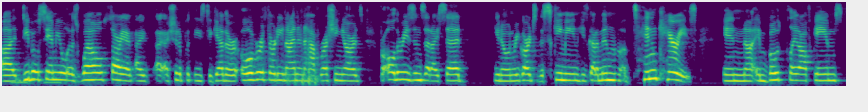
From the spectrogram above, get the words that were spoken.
Uh, Deebo Samuel as well. Sorry, I, I, I should have put these together. Over 39 and a half rushing yards for all the reasons that I said. You know, in regard to the scheming, he's got a minimum of 10 carries in uh, in both playoff games.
